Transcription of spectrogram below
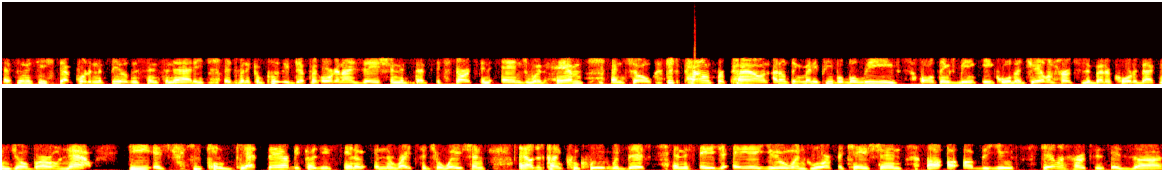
As soon as he stepped foot in the field in Cincinnati, it's been a completely different organization that it starts and ends with him. And so, just pound for pound, I don't think many people believe, all things being equal, that Jalen Hurts is a better quarterback than Joe Burrow. Now, he is he can get there because he's in a, in the right situation. And I'll just kind of conclude with this: in this age of AAU and glorification uh, of the youth, Jalen Hurts is, is uh,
